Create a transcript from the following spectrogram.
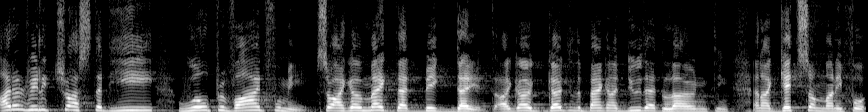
I don't really trust that He will provide for me. So I go make that big date. I go, go to the bank and I do that loan thing and I get some money for,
